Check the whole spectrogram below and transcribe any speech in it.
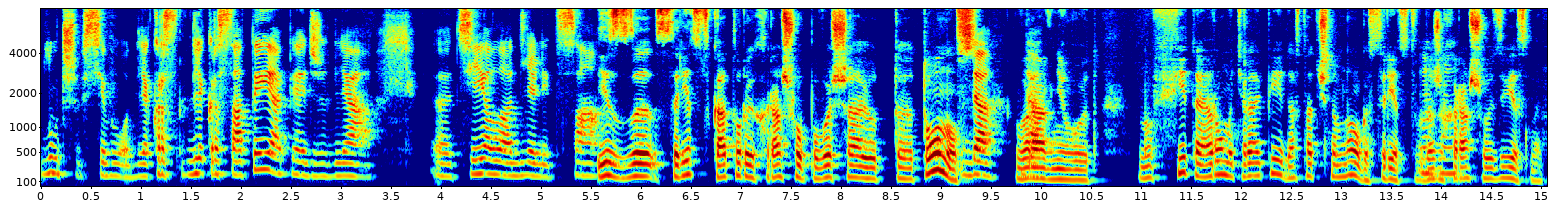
лучше всего? Для, крас- для красоты, опять же, для э, тела, для лица? Из э, средств, которые хорошо повышают э, тонус, Да, да. выравнивают, но в фито- и ароматерапии достаточно много средств, даже Мгм. хорошо известных.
